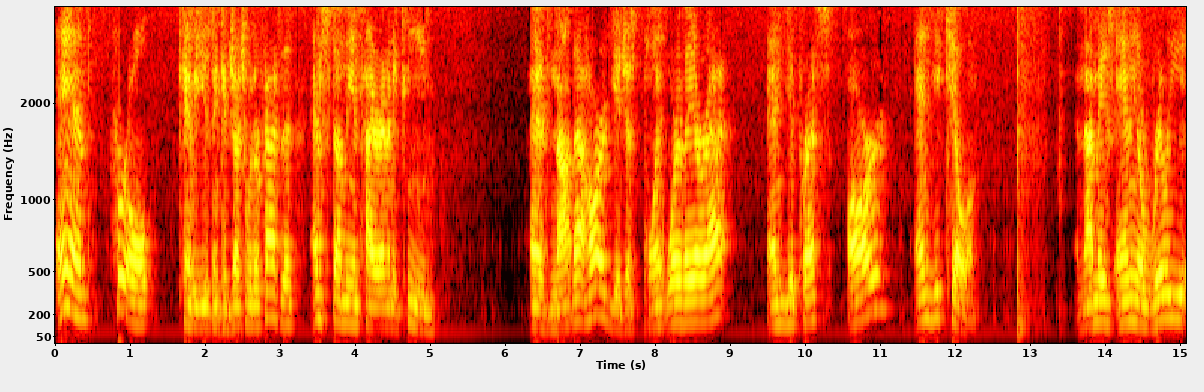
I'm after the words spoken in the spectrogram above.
And her ult can be used in conjunction with her passive and stun the entire enemy team. And it's not that hard. You just point where they are at and you press R and you kill them. And that makes Annie a really,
